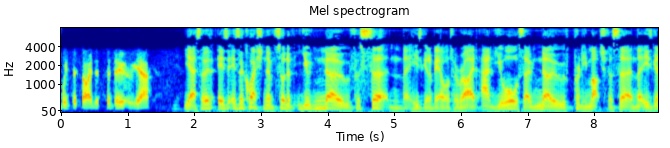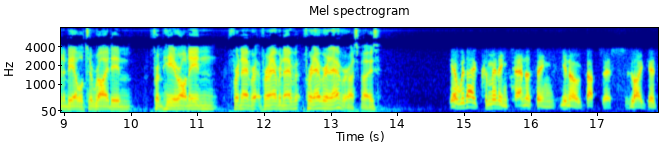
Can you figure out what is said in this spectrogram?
we decided to do. Yeah. Yeah, so it's, it's a question of sort of you know for certain that he's going to be able to ride, and you also know pretty much for certain that he's going to be able to ride him from here on in forever, forever and ever, forever and ever, I suppose. Yeah, without committing to anything, you know, that's it. Like it's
